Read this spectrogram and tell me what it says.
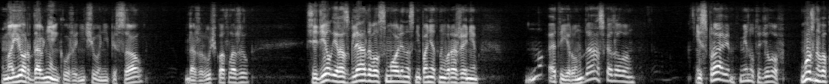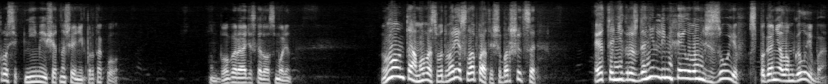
Майор давненько уже ничего не писал, даже ручку отложил. Сидел и разглядывал Смолина с непонятным выражением. «Ну, это ерунда», — сказал он. «Исправим. Минута делов. Можно вопросик, не имеющий отношения к протоколу?» «Бога ради», — сказал Смолин. «Вон там у вас во дворе с лопатой шебаршится...» Это не гражданин ли Михаил Иванович Зуев с погонялом Глыба?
